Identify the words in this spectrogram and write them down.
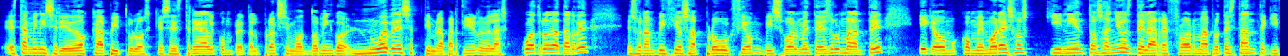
Esta miniserie de dos capítulos que se estrena al completo el próximo domingo 9 de septiembre a partir de las 4 de la tarde es una ambiciosa producción visualmente deslumbrante y que conmemora esos 500 años de la reforma protestante que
